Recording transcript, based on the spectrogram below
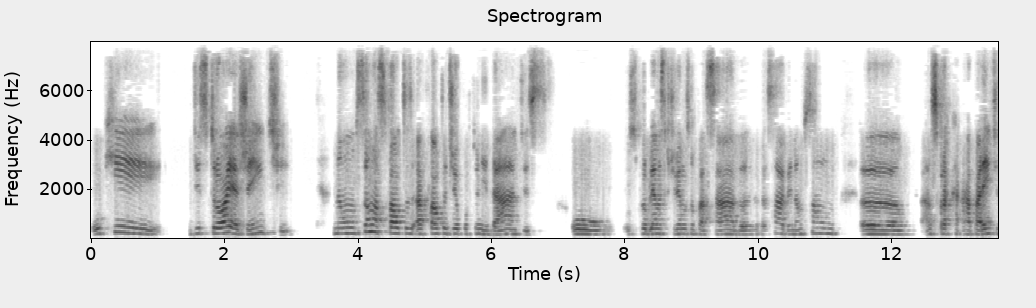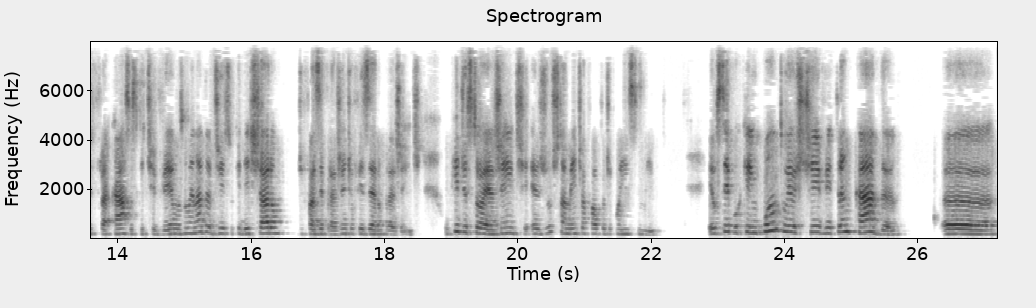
o que destrói a gente não são as faltas, a falta de oportunidades ou os problemas que tivemos no passado, sabe? Não são uh, os fraca aparentes fracassos que tivemos, não é nada disso que deixaram de fazer para a gente ou fizeram para a gente. O que destrói a gente é justamente a falta de conhecimento. Eu sei porque enquanto eu estive trancada uh,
